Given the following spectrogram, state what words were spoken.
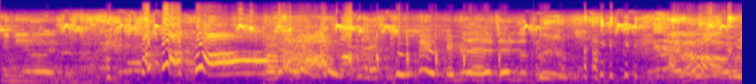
Qué miedo de eso. Ahí.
